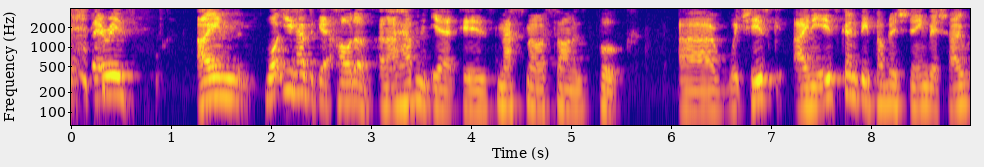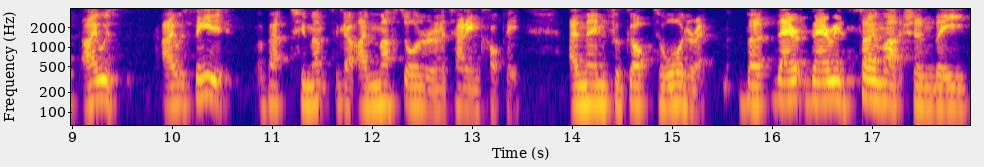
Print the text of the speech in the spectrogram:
there is. I mean, what you have to get hold of, and I haven't yet, is Massimo Osanna's book, uh, which is, I mean, it is going to be published in English. I, I was, I was thinking about two months ago, I must order an Italian copy, and then forgot to order it. But there, there is so much, and the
